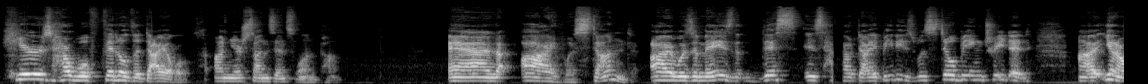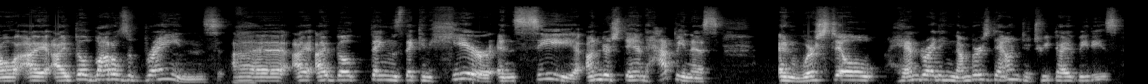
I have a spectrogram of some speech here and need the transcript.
here's how we'll fiddle the dial on your son's insulin pump and I was stunned. I was amazed that this is how diabetes was still being treated. Uh, you know, I, I build models of brains. Uh, I, I build things that can hear and see, understand happiness, and we're still handwriting numbers down to treat diabetes.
